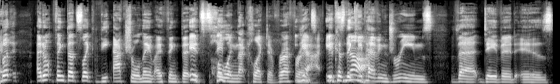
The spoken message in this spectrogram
but I don't think that's like the actual name. I think that it's, It's- pulling that collective reference Yeah, it's because they keep having dreams that David is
